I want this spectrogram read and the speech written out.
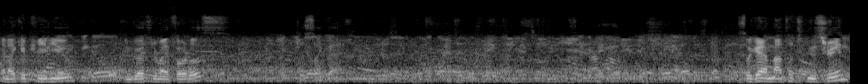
And I can preview and go through my photos just like that. So again, I'm not touching the screen.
